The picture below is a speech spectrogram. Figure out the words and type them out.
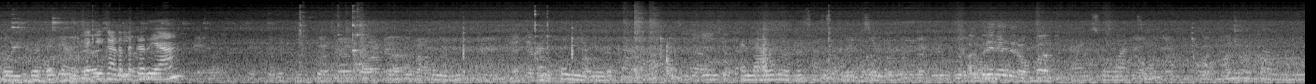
കോഴിക്കോട്ടേക്കാണ് കടലക്കറിയാ? അടുത്ത വീഡിയോയിൽ കാണാം. എല്ലാവരും ഒന്ന് സബ്സ്ക്രൈബ് ചെയ്യണം. താങ്ക്സ് ഫോർ വാച്ചിങ്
